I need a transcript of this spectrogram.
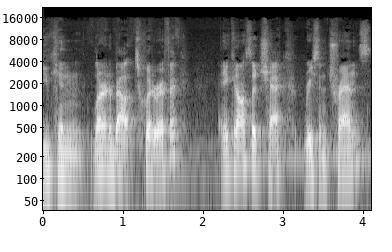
you can learn about Twitterrific, and you can also check recent trends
